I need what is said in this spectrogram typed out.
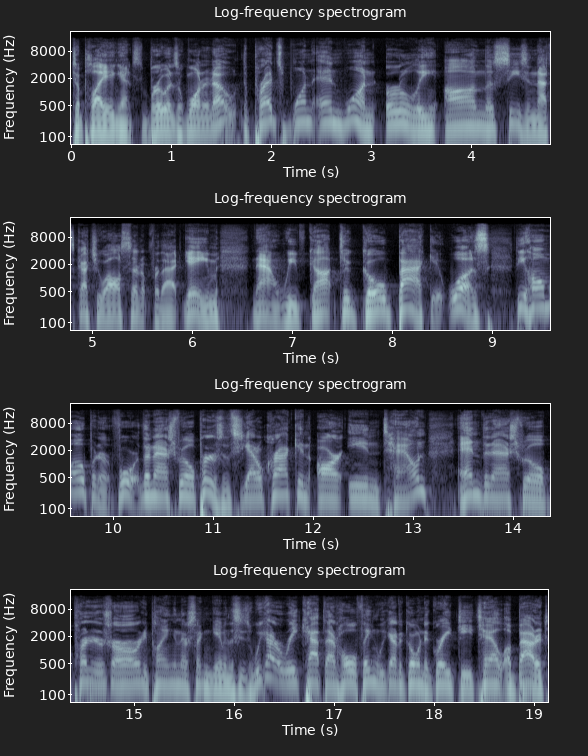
to play against. The Bruins 1 0, the Preds 1 and 1 early on the season. That's got you all set up for that game. Now we've got to go back. It was the home opener for the Nashville Predators. The Seattle Kraken are in town, and the Nashville Predators are already playing in their second game of the season. We got to recap that whole thing. We got to go into great detail about it.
